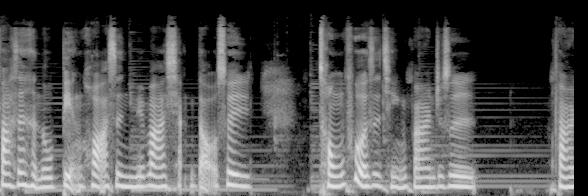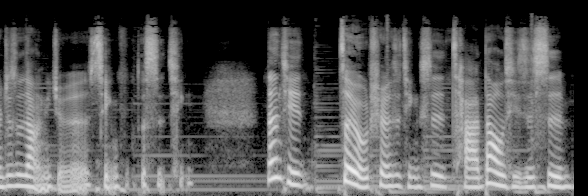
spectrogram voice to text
发生很多变化，是你没办法想到。所以重复的事情，反而就是。反而就是让你觉得幸福的事情，但其实最有趣的事情是茶道，其实是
